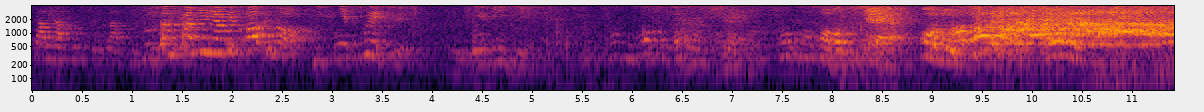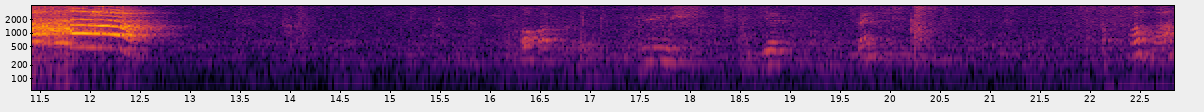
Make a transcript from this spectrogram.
sam na pustym placu. rzucam kamieniami w okno. Nikt nie słyszy, nikt nie widzi. Obudź się! Obudź się! Ono! O, a ty już jesteś? Osoba,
